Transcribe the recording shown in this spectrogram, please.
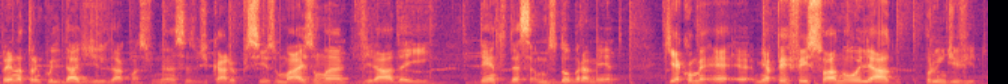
plena tranquilidade de lidar com as finanças, de cara, eu preciso mais uma virada aí dentro dessa um desdobramento que é, é, é me aperfeiçoar no olhar para o indivíduo.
